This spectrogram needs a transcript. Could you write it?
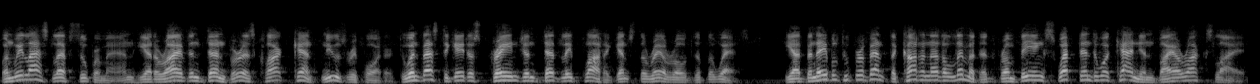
When we last left Superman, he had arrived in Denver as Clark Kent, news reporter, to investigate a strange and deadly plot against the railroads of the West. He had been able to prevent the Continental Limited from being swept into a canyon by a rock slide.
